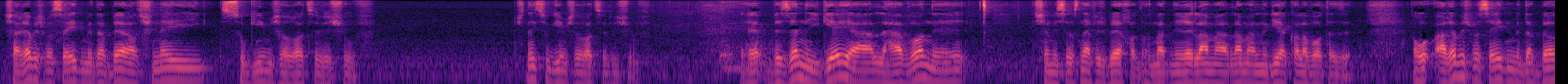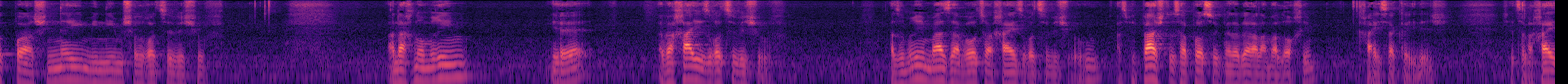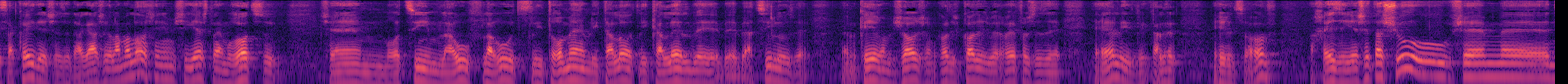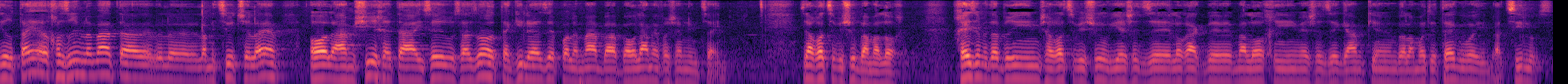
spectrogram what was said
שהרבש מסעיד מדבר על שני סוגים של רוצה ושוב. שני סוגים של רוצה ושוב. וזה נגיע להבונה של מסירות נפש באחד. עוד מעט נראה למה, למה נגיע כל אבות הזה. הרבש מסעיד מדבר פה על שני מינים של רוצה ושוב. אנחנו אומרים, והחייז רוצה ושוב. אז אומרים, מה זה אבות של החייז רוצה ושוב? אז בפשטוס הפוסק מדבר על המלוכים. חייס הקודש. שאצל החייס הקודש, שזו דרגה של המלוכים, שיש להם רוצוי, שהם רוצים לעוף, לרוץ, להתרומם, להתעלות, להיכלל באצילוס, במקרם, בשורשם, קודש קודש, איפה שזה, להיכלל בערב סוף. אחרי זה יש את השוב, שהם נרתעים, חוזרים למטה למציאות שלהם, או להמשיך את האיסרוס הזאת, הגיל הזה פה למטה, בעולם איפה שהם נמצאים. זה הרוצה ושוב במלוכים. אחרי זה מדברים שהרוצה ושוב, יש את זה לא רק במלוכים, יש את זה גם כן בעולמות יותר גבוהים, באצילוס.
